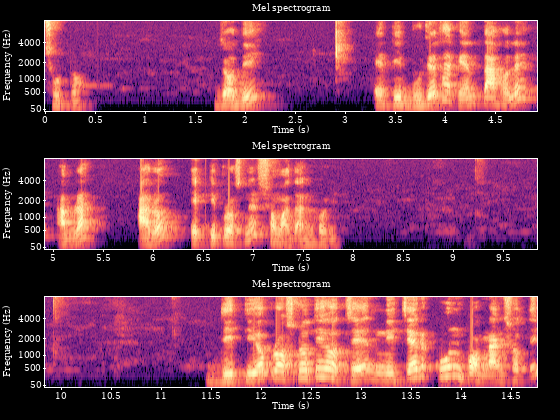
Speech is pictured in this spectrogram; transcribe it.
ছোট যদি এটি বুঝে থাকেন, তাহলে আমরা আরও একটি প্রশ্নের সমাধান করি। দ্বিতীয় প্রশ্নটি হচ্ছে, নিচের কোন ভগ্নাংশটি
